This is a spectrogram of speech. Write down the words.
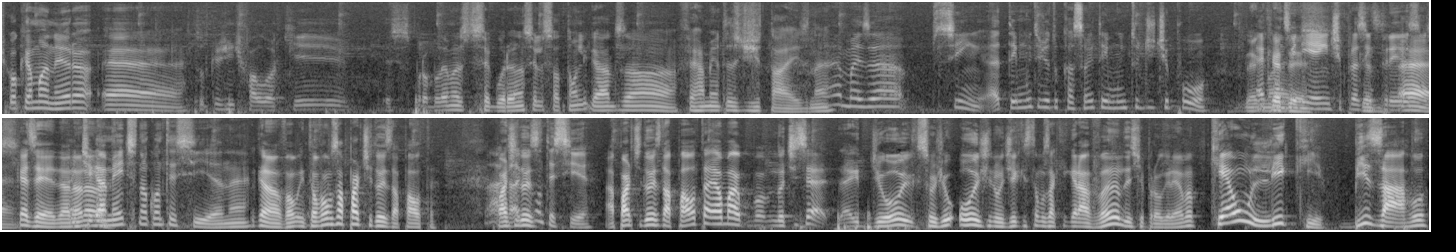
De qualquer maneira, é, tudo que a gente falou aqui, esses problemas de segurança, eles só estão ligados a ferramentas digitais, né? É, mas é. Sim, é, tem muito de educação e tem muito de tipo. É, É quer conveniente para as empresas. É. quer dizer, não, não. Antigamente isso não acontecia, né? Não, vamos- então vamos à parte 2 da pauta. Ah, Parte tá, dois. acontecia? A parte 2 da pauta é uma notícia de hoje, que surgiu hoje, no dia que estamos aqui gravando este programa, que é um leak bizarro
